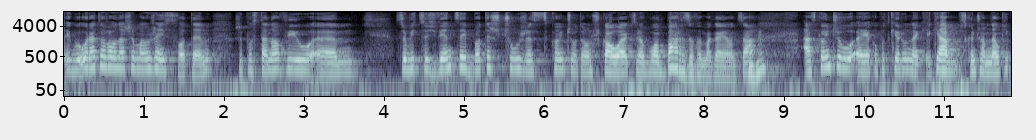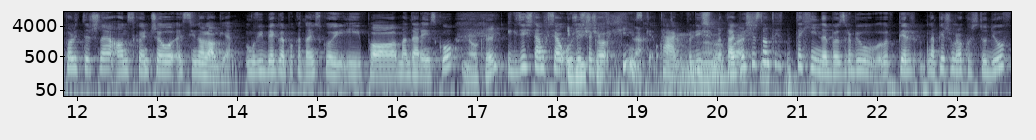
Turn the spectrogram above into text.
jakby uratował nasze małżeństwo tym, że postanowił em, zrobić coś więcej, bo też czuł, że skończył tą szkołę, która była bardzo wymagająca. Mhm. A skończył e, jako podkierunek, jak ja skończyłam nauki polityczne, on skończył e, sinologię. Mówi biegle po katańsku i po mandaryńsku. No, Okej. I gdzieś tam chciał I użyć tego w Chinach chińskie- Tak, byliśmy, no tak. właśnie. Właśnie są te, te Chiny, bo zrobił w pier- na pierwszym roku studiów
